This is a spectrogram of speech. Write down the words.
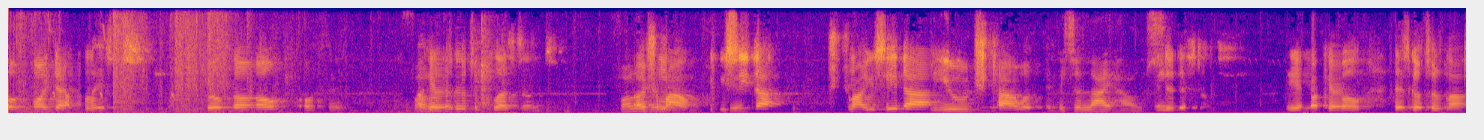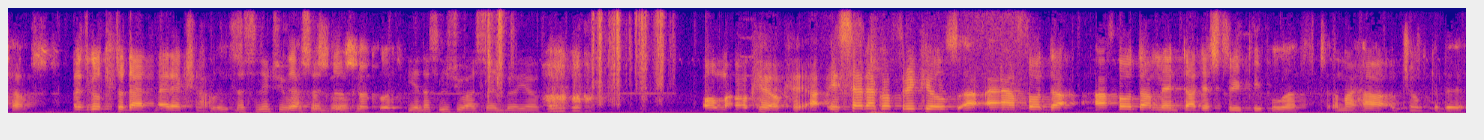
avoid that place. We'll go. Okay. Follow, Okay, let's go to Pleasant. follow Oh, the Shamal, you Yeah. see that? Shamal, you see that huge tower thing It's a lighthouse. in the distance? Yeah. Okay. Well, let's go to the lighthouse. Let's go to that direction at least. That's literally what I That's said, just but okay. circle. Yeah, that's literally what I said, but yeah. Okay. Oh my, okay, okay. Uh, I, it said I got three kills. Uh, I, I thought that I thought that meant that there's three people left. And my heart jumped a bit.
